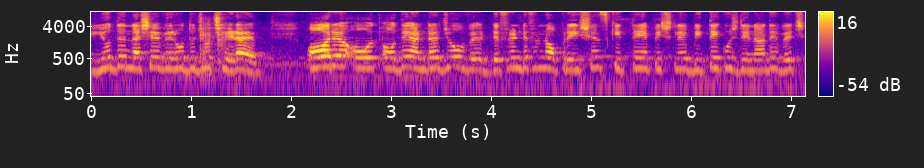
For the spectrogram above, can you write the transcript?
ਯੁੱਧ ਨਸ਼ੇ ਵਿਰੁੱਧ ਜੋ ਛੇੜਾ ਹੈ ਔਰ ਉਹ- ਉਹਦੇ ਅੰਡਰ ਜੋ ਡਿਫਰੈਂਟ ਡਿਫਰੈਂਟ ਆਪਰੇਸ਼ਨਸ ਕੀਤੇ ਪਿਛਲੇ ਬੀਤੇ ਕੁਝ ਦਿਨਾਂ ਦੇ ਵਿੱਚ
